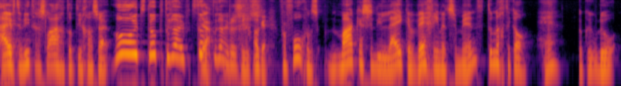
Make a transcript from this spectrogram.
hij heeft hem niet geslagen tot die gast zei... Oh, het is dat bedrijf, het is dat Ja, bedrijf. precies. Oké, vervolgens maken ze die lijken weg in het cement. Toen dacht ik al, hè? Ik bedoel,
